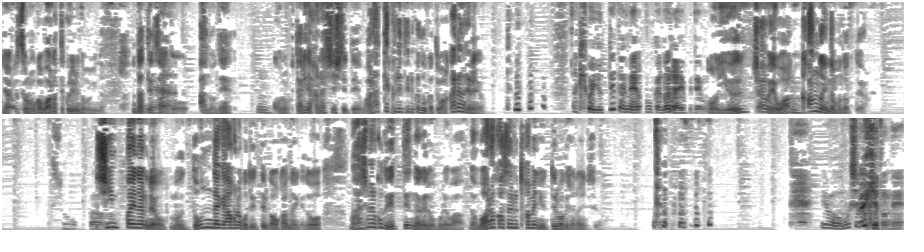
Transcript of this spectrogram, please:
いや、その方が笑ってくれるのもみんな。だってさ、あの、あのね、うん。この二人で話してて、笑ってくれてるかどうかってわからないのよ。あ、今日言ってたね、他のライブでも。もう言っちゃうよ。わかんないんだもんだって。そうか。心配になるのよ。もうどんだけアホなこと言ってるかわかんないけど、真面目なこと言ってんだけど、俺は。だから笑かせるために言ってるわけじゃないんですよ。いいや、面白いけどね。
